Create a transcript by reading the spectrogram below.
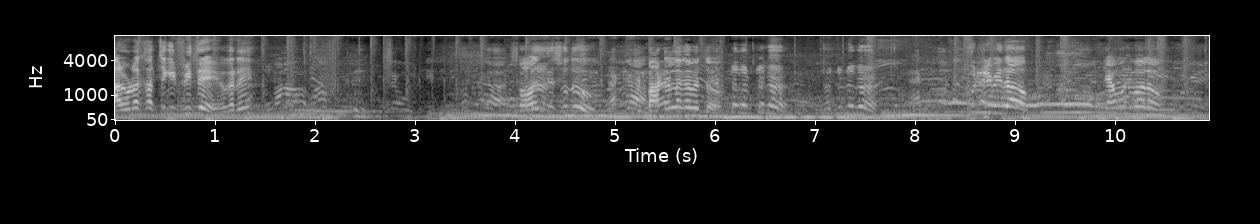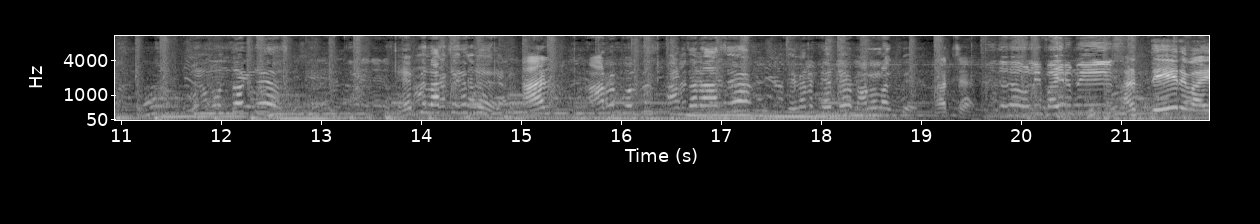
আর ওরা খাচ্ছে কি ফ্রিতে ওখানে? সহজ শুধু? বাটার লাগাবে তো? ফুড রিভিউ দাও। কেমন বলো? আর? আরও বলবে আর যারা আছে এখানে খেতে ভালো লাগবে। আচ্ছা। only 5 rupees আরে দে রে ভাই।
